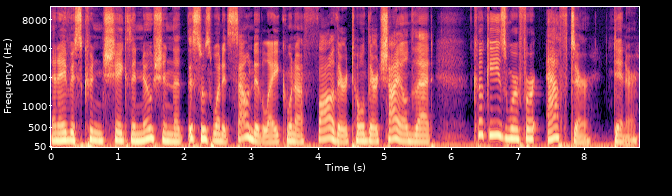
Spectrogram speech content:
and Avis couldn't shake the notion that this was what it sounded like when a father told their child that cookies were for after dinner.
